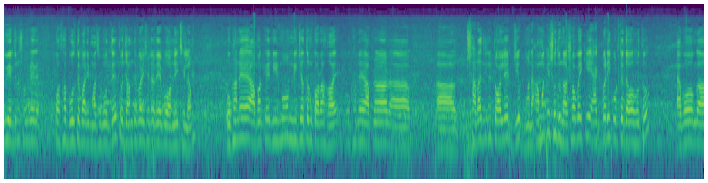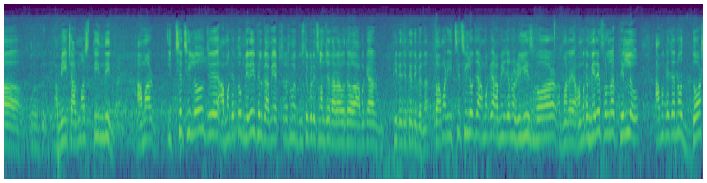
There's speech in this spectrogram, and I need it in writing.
দুই একজনের সঙ্গে কথা বলতে পারি মাঝে মধ্যে, তো জানতে পারি সেটা র্যাব ওয়ানেই ছিলাম। ওখানে আমাকে নির্মম নির্যাতন করা হয়। ওখানে আপনার সারা দিনে সারাদিনে টয়লেট যে মানে আমাকে শুধু না, সবাইকে একবারই করতে দেওয়া হতো। এবং আমি চার মাস, তিন দিন আমার ইচ্ছে ছিল যে আমাকে তো মেরেই ফেলবে, আমি একটা সময় বুঝতে পেরেছিলাম যে তারা হয়তো আমাকে আর ফিরে যেতে দেবে না। তো আমার ইচ্ছে ছিল যে আমাকে, আমি যেন রিলিজ হওয়ার মানে আমাকে মেরে ফেলা, ফেললেও আমাকে যেন দশ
